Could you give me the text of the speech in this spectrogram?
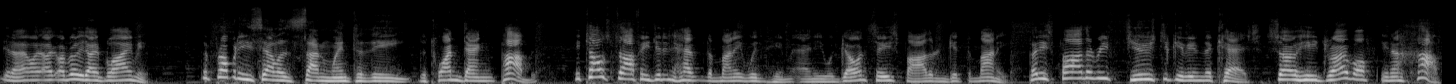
you know, I, I really don't blame him. The property seller's son went to the the Tuan Dang pub he told staff he didn't have the money with him and he would go and see his father and get the money. But his father refused to give him the cash, so he drove off in a huff,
